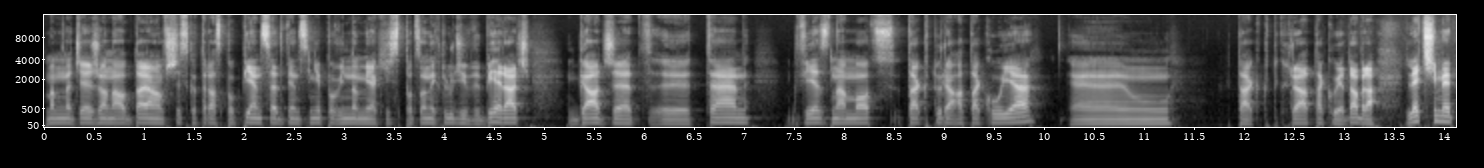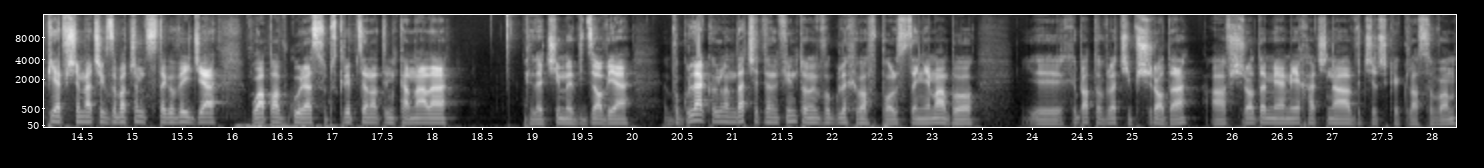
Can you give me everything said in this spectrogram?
Mam nadzieję, że ona oddają wszystko teraz po 500, więc nie powinno mi jakichś spoconych ludzi wybierać. Gadżet y, ten, gwiezdna moc, ta, która atakuje. Yy, tak, która atakuje. Dobra, lecimy pierwszy meczek, zobaczymy co z tego wyjdzie. Łapa w górę, subskrypcja na tym kanale. Lecimy widzowie. W ogóle jak oglądacie ten film, to my w ogóle chyba w Polsce nie ma, bo yy, chyba to wleci w środę, a w środę miałem jechać na wycieczkę klasową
